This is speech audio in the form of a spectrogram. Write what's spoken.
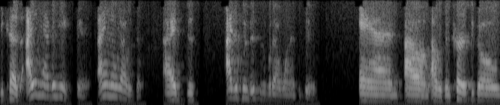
because I didn't have any experience. I didn't know what I was doing. I just I just knew this is what I wanted to do, and um, I was encouraged to go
